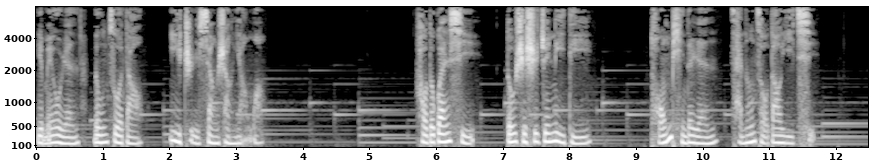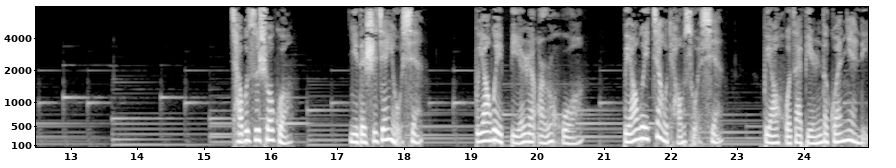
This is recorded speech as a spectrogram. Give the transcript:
也没有人能做到一直向上仰望。好的关系都是势均力敌，同频的人才能走到一起。乔布斯说过：“你的时间有限，不要为别人而活，不要为教条所限，不要活在别人的观念里，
